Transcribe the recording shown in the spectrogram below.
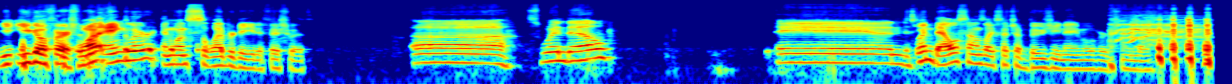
You, you go first. One angler and one celebrity to fish with. Uh, Swindell. And Swindell sounds like such a bougie name over Swindell.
